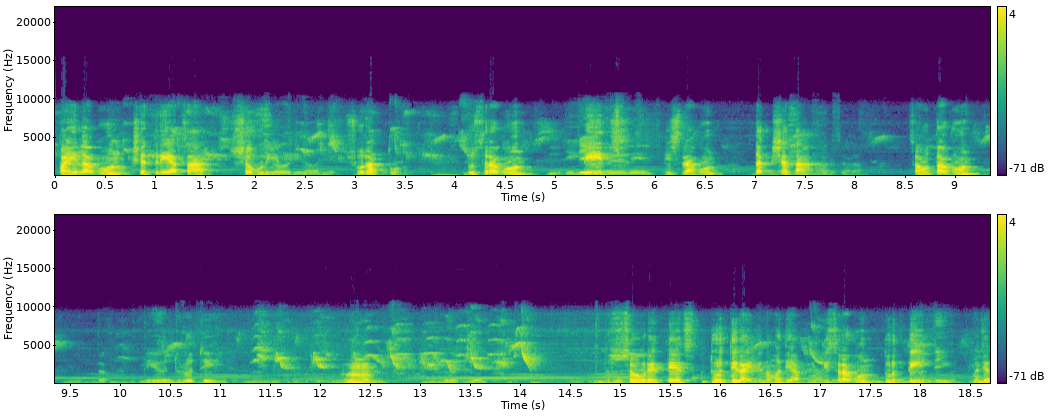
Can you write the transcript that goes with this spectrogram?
पहिला गुण क्षत्रियाचा शौर्य. शुरत्व दुसरा गुण तेज. तिसरा गुण दक्षता. चौथा गुण? धृती. शौर्य तेज. धृती राहिली ना मध्ये आपली. तिसरा गुण? धृती. म्हणजे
